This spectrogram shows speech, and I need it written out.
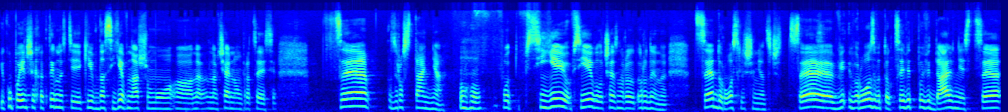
і купа інших активностей, які в нас є в нашому е, навчальному процесі. Це зростання Угу. от всією, всією величезною родиною. Це дорослішання, це розвиток, це відповідальність, це,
